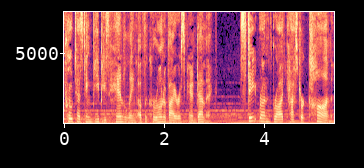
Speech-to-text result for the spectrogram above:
protesting Bibi's handling of the coronavirus pandemic, state run broadcaster Kan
